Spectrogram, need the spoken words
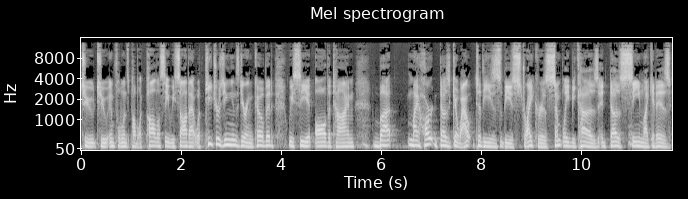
to to influence public policy. We saw that with teachers unions during COVID. We see it all the time. But my heart does go out to these these strikers simply because it does seem like it is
